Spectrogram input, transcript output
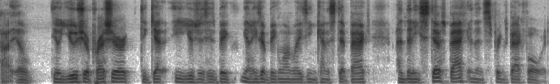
Uh, he'll he'll use your pressure to get. He uses his big, you know, he's got big long legs. He can kind of step back, and then he steps back and then springs back forward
